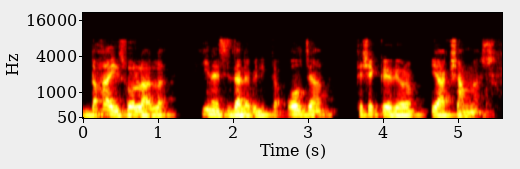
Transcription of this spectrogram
daha iyi sorularla yine sizlerle birlikte olacağım. Teşekkür ediyorum. İyi akşamlar.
